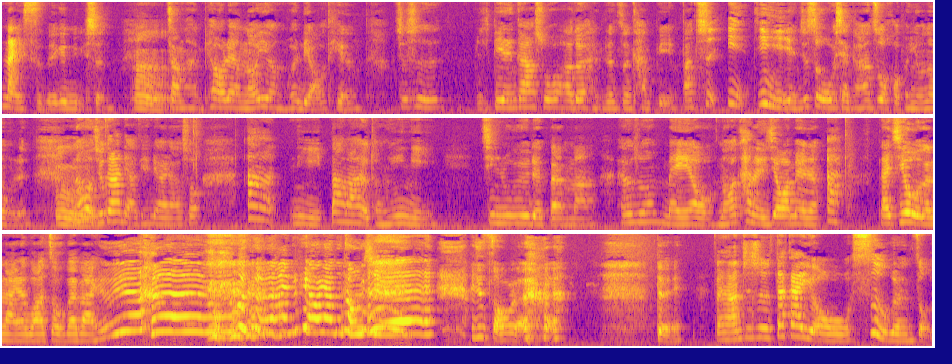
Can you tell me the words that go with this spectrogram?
nice 的一个女生，嗯，长得很漂亮，然后也很会聊天。就是别人跟她说话都会很认真看别人，反正是一一眼就是我想跟她做好朋友那种人。嗯、然后我就跟她聊天聊一聊，说啊，你爸妈有同意你进入乐队班吗？她就说没有。然后看了一下外面的人啊，来接我的来了，我要走，拜拜。可爱的漂亮的同学，他就走了。对。反正就是大概有四五个人走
